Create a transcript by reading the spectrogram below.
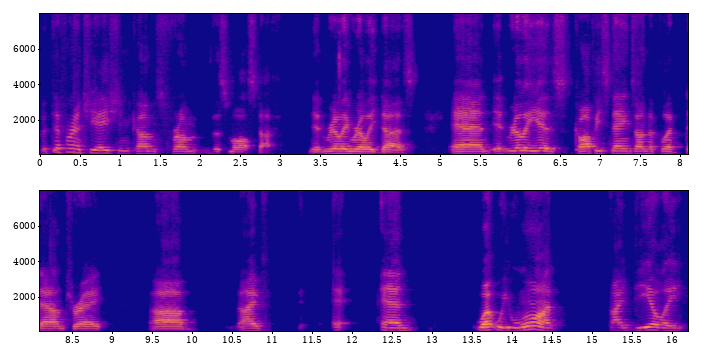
but differentiation comes from the small stuff. It really really does. And it really is coffee stains on the flip down tray. Um, i've and what we want ideally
